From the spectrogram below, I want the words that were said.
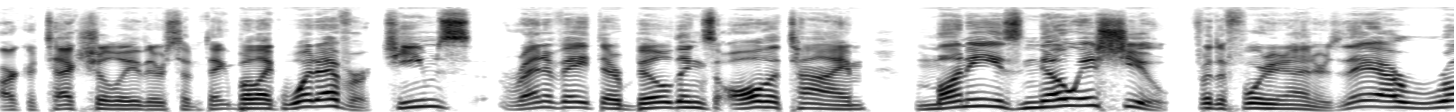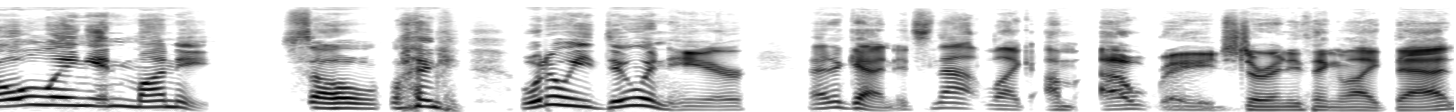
architecturally, there's something, but like whatever. Teams renovate their buildings all the time. Money is no issue for the 49ers. They are rolling in money. So, like, what are we doing here? And again, it's not like I'm outraged or anything like that.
